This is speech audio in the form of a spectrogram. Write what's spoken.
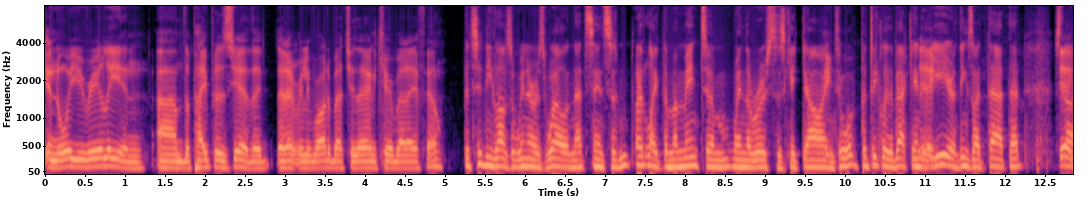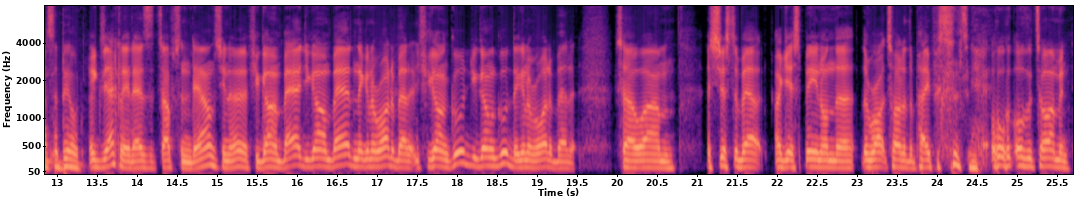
Annoy you really, and um, the papers, yeah, they they don't really write about you. They only care about AFL. But Sydney loves a winner as well in that sense. And uh, like the momentum when the Roosters get going, to particularly the back end of the year and things like that, that starts to build. Exactly. It has its ups and downs. You know, if you're going bad, you're going bad, and they're going to write about it. If you're going good, you're going good, they're going to write about it. So um, it's just about, I guess, being on the, the right side of the papers all, all the time. And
